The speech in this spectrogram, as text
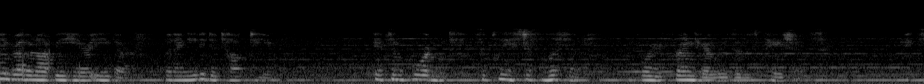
I'd rather not be here either, but I needed to talk to you. It's important, so please just listen before your friend here loses his patience. It's.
